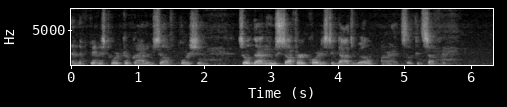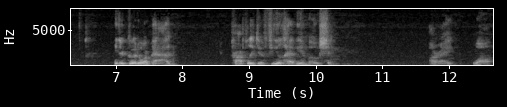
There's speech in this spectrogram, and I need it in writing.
and the finished work of God Himself portion. So then, who suffer according to God's will? All right, so could suffer. Either good or bad, properly to feel heavy emotion. All right, Well,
